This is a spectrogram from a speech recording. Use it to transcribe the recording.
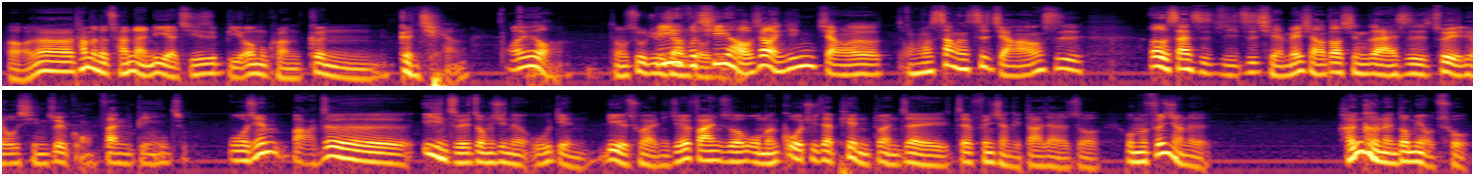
好，那他们的传染力啊，其实比 Omicron 更更强。哎呦，从数据上，BF 七好像已经讲了，我们上一次讲好像是。二三十集之前，没想到现在还是最流行、最广泛的变异株。我先把这个疫情指挥中心的五点列出来，你就会发现说，我们过去在片段在在分享给大家的时候，我们分享的很可能都没有错，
